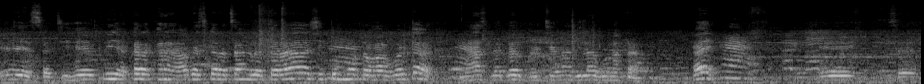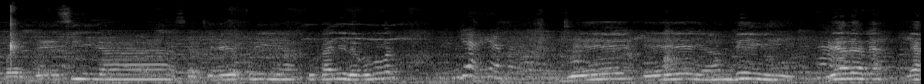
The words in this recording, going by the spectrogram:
ए सची हे प्रिया करा करा अभ्यास करा चांगलं करा शिकून मोठा व्हा बरं का? आणि असल्या गर्लफ्रेंडच्या नादी लागू नका. काय? ए परदेसिया सच हे प्रिया तू काय लिहिलं बघू बरं? जे ए एम डी. लिहा लिहा लिहा लिहा.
